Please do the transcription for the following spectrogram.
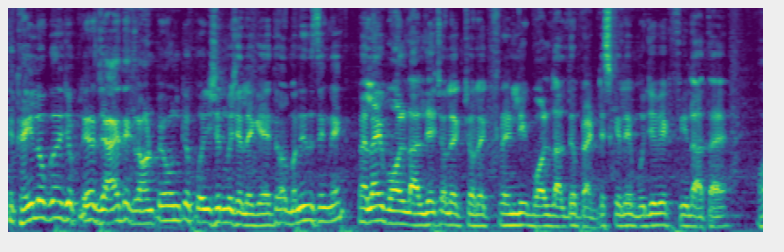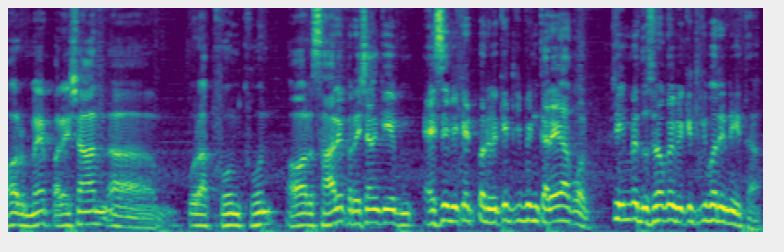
कि कई लोगों ने जो प्लेयर जाए थे ग्राउंड पे उनके पोजीशन में चले गए थे। और मनिंदर सिंह ने पहला ही बॉल डाल दिया, चलो एक चलो एक फ्रेंडली बॉल डालते हो प्रैक्टिस के लिए, मुझे भी एक फील आता है। और मैं परेशान पूरा खून खून और सारे परेशान की ऐसे विकेट पर विकेट कीपिंग करेगा कौन? टीम में दूसरा कोई विकेट कीपर ही नहीं था।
